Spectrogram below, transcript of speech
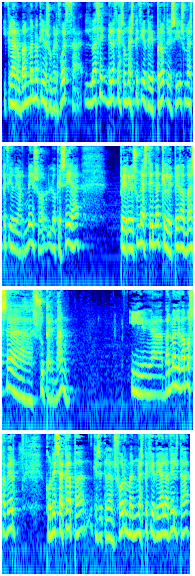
Y claro, Batman no tiene superfuerza, lo hace gracias a una especie de prótesis, una especie de arnés o lo que sea, pero es una escena que le pega más a Superman. Y a Batman le vamos a ver con esa capa que se transforma en una especie de ala delta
